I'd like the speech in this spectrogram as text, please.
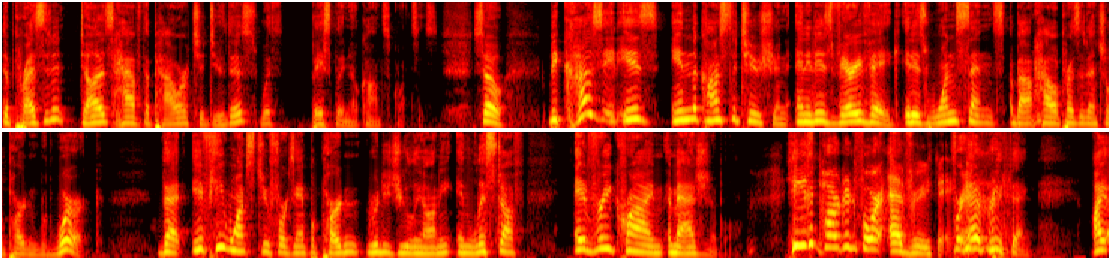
the president does have the power to do this with basically no consequences. So because it is in the Constitution and it is very vague, it is one sentence about how a presidential pardon would work. That if he wants to, for example, pardon Rudy Giuliani and list off every crime imaginable, He He's pardoned for everything. for everything. I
